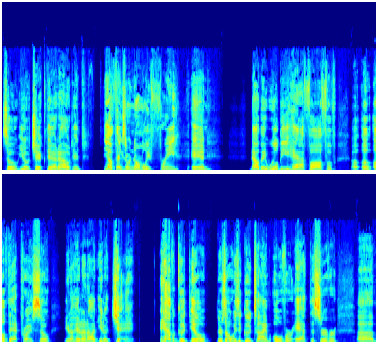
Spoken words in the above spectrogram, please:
So, you know, check that out. And, you know, things are normally free and now they will be half off of, uh, of, of that price. So, you know, head on out, you know, check, have a good, you know, there's always a good time over at the server. Uh,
